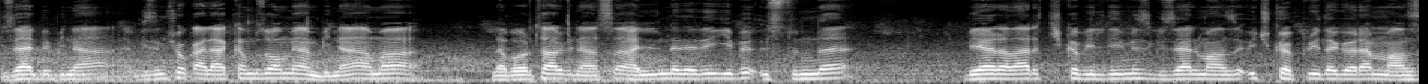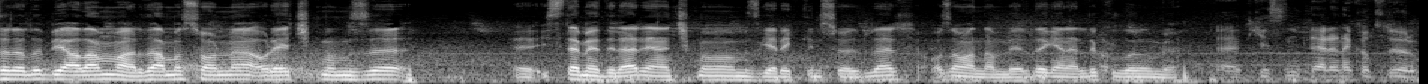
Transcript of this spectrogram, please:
Güzel bir bina. Bizim çok alakamız olmayan bina ama laboratuvar binası. Halil'in de dediği gibi üstünde bir aralar çıkabildiğimiz güzel manzara, üç köprüyü de gören manzaralı bir alan vardı ama sonra oraya çıkmamızı e, istemediler. Yani çıkmamamız gerektiğini söylediler. O zamandan beri de genelde kullanılmıyor. Evet kesinlikle Eren'e katılıyorum.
